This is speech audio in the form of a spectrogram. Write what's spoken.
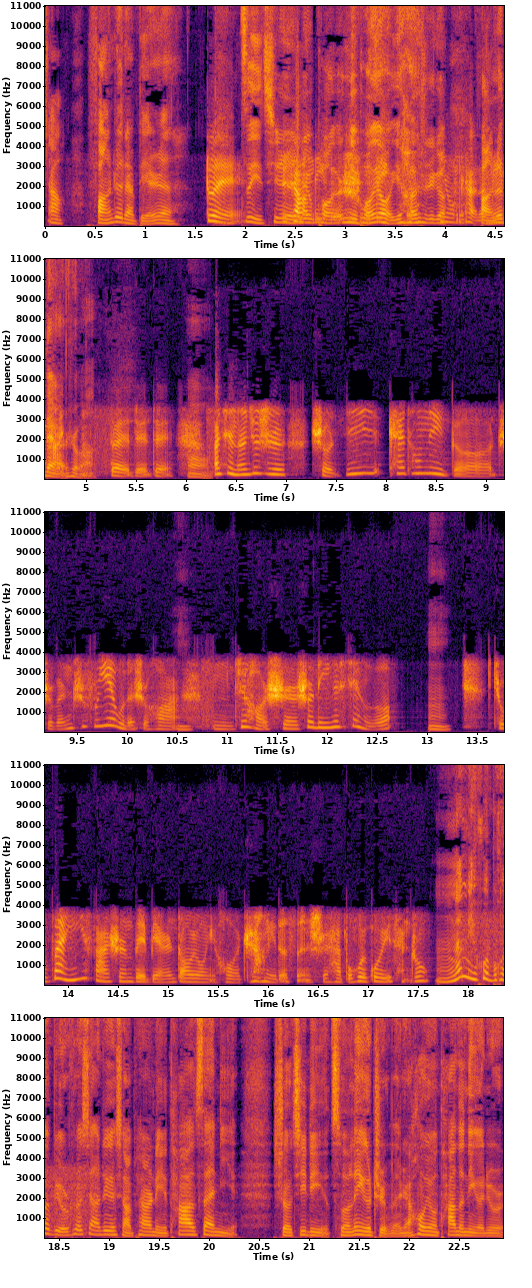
啊，防着点别人，对自己亲人这朋女朋友手机要这个防着点儿是吧？？对对对。哦，而且呢，就是手机开通那个指纹支付业务的时候啊，嗯嗯，最好是设定一个限额，嗯就万一发生被别人盗用以后，这样你的损失还不会过于惨重。嗯，那你会不会比如说像这个小片儿里，他在你手机里存了一个指纹，然后用他的那个就是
